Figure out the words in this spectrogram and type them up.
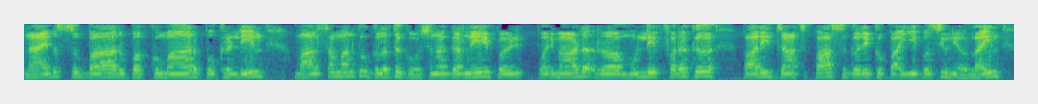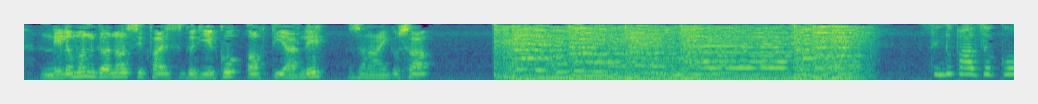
नायब सुब्बा रूपक कुमार पोखरेलले माल सामानको गलत घोषणा गर्ने परिमाण र मूल्य फरक पारी जाँच पास गरेको पाइएपछि उनीहरूलाई निलम्बन गर्न सिफारिश गरिएको अख्तियारले जनाएको छ। सिन्धुपाल्चोकको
